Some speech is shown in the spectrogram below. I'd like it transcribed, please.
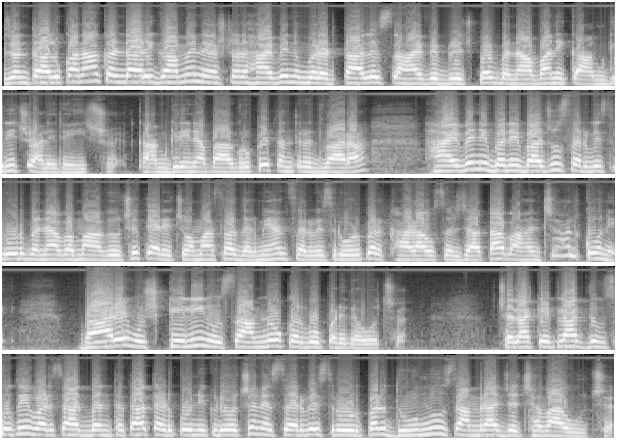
જણ તાલુકાના કંડારી ગામે નેશનલ હાઈવે નંબર અડતાલીસ હાઈવે બ્રિજ પર બનાવવાની કામગીરી ચાલી રહી છે. કામગીરીના ભાગરૂપે તંત્ર દ્વારા હાઈવેની બંને બાજુ સર્વિસ રોડ બનાવવામાં આવ્યો છે. ત્યારે ચોમાસા દરમિયાન સર્વિસ રોડ પર ખાડાઓ સર્જાતા વાહન ચાલકોને ભારે મુશ્કેલીનો સામનો કરવો પડી રહ્યો છે. છેલ્લા કેટલાક દિવસોથી વરસાદ બંધ થતા તડકો નીકળ્યો છે અને સર્વિસ રોડ પર ધૂળનું સામ્રાજ્ય છવાયું છે.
